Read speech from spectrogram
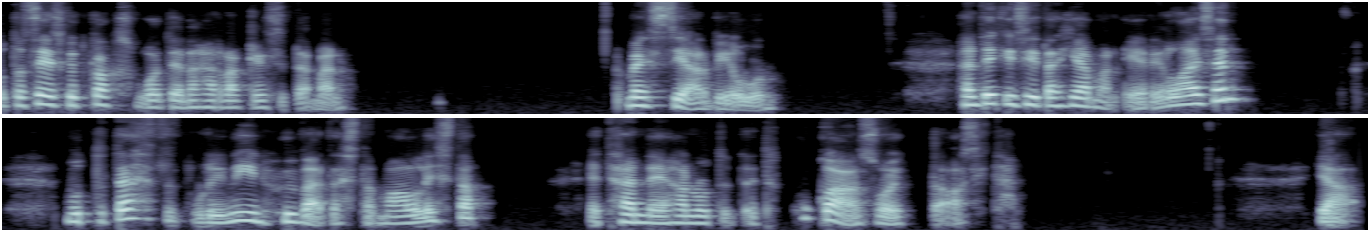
mutta 72-vuotiaana hän rakensi tämän Messian viulun. Hän teki siitä hieman erilaisen, mutta tästä tuli niin hyvä tästä mallista, että hän ei halunnut, että kukaan soittaa sitä. Ja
